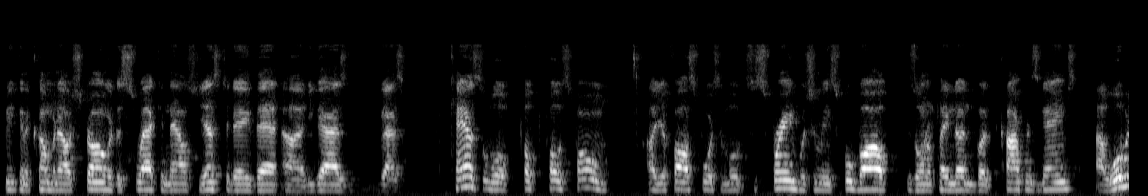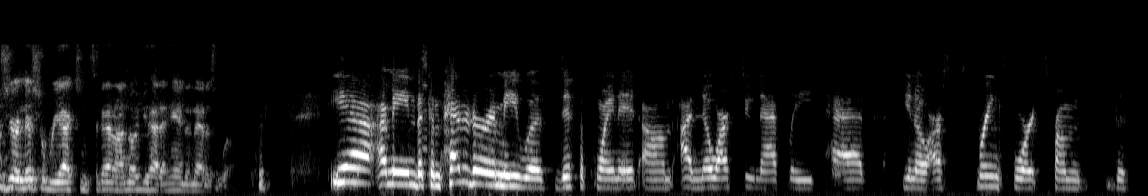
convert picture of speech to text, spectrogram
Speaking of coming out stronger, the SWAC announced yesterday that uh, you guys you guys cancel will po- postpone uh, your fall sports and move to spring, which means football is going to play nothing but conference games. Uh, what was your initial reaction to that? I know you had a hand in that as well. Yeah, I mean, the competitor in me was disappointed. Um, I know our student athletes had, you know, our spring sports from the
